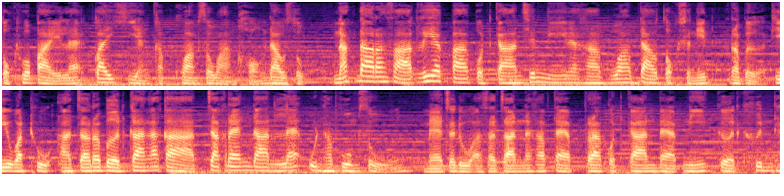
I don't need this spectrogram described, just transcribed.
ตกทั่วไป และใกล้เคียงกับความสว่างของดาวศุกร์นักดาราศาสตร์เรียกปรากฏการณ์เช่นนี้นะครับ ว่าดาวตกชนิดระเบิดที่วัตถุอาจจะระเบิดกลางอากาศ จากแรงดันและอุณหภูมิสูง แม้จะดูอัศจรรย์นะครับ แต่ปรากฏการณ์แบบนี้เกิดขึ้นแท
